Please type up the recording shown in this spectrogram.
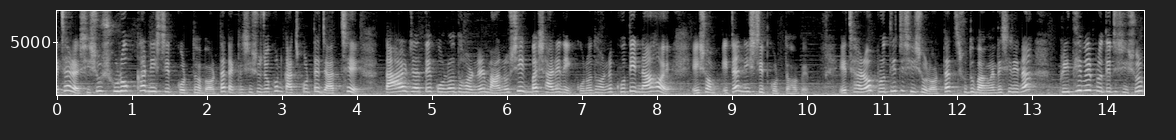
এছাড়া শিশু সুরক্ষা নিশ্চিত করতে হবে। অর্থাৎ একটা শিশু যখন কাজ করতে যাচ্ছে, তার যাতে কোনো ধরনের মানসিক বা শারীরিক কোনো ধরনের ক্ষতি না হয়, এই সব এটা নিশ্চিত করতে হবে। এছাড়াও প্রতিটি শিশুর, অর্থাৎ শুধু বাংলাদেশেরই না, পৃথিবীর প্রতিটি শিশুর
